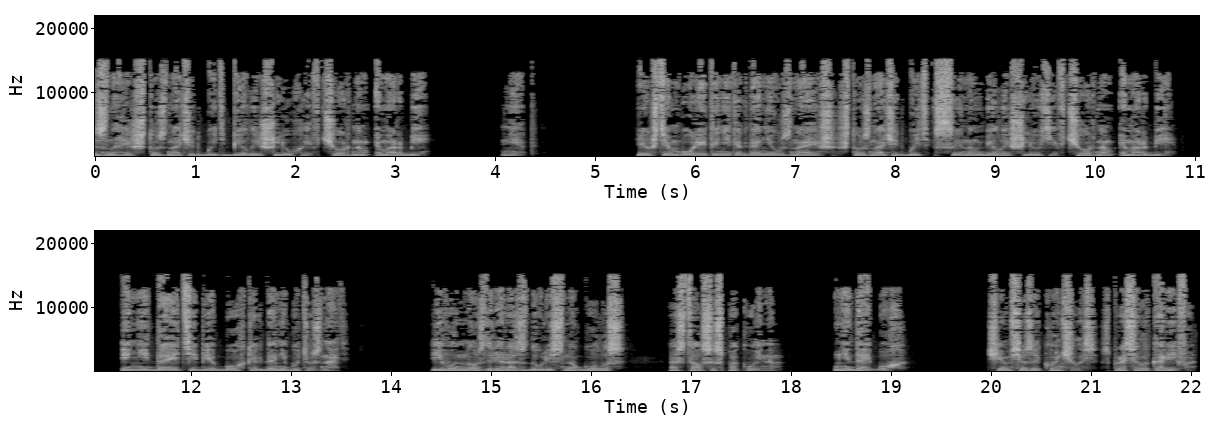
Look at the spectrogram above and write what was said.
«Знаешь, что значит быть белой шлюхой в черном МРБ?» «Нет». «И уж тем более ты никогда не узнаешь, что значит быть сыном белой шлюхи в черном МРБ. И не дай тебе Бог когда-нибудь узнать». Его ноздри раздулись, но голос остался спокойным. «Не дай Бог». «Чем все закончилось?» — спросила Карифа,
